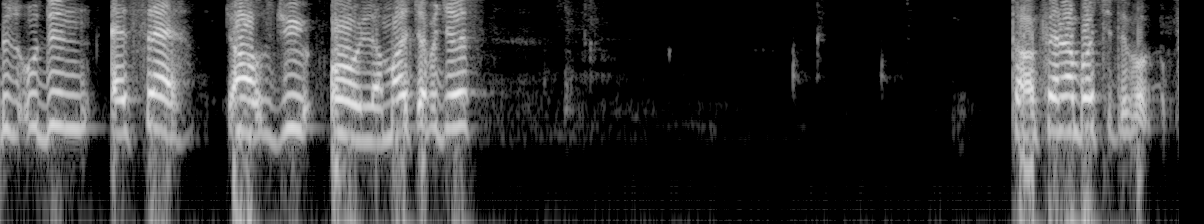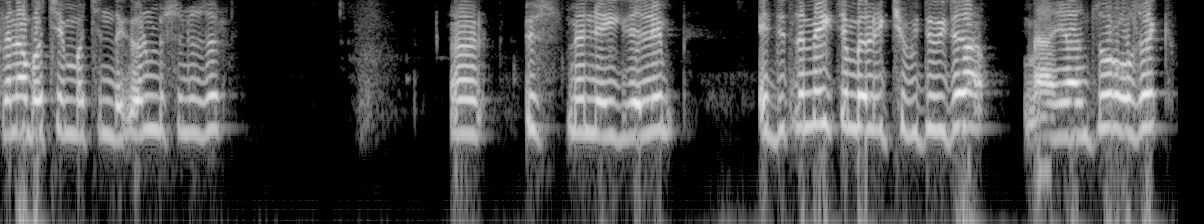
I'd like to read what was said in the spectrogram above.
Biz Udin Ese Calci ile maç yapacağız. Tam Fenerbahçe'de bak Fenerbahçe maçını da görmüşsünüzdür. Yani üst menüye gidelim. Editlemek için böyle iki videoyu da yani, zor olacak.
